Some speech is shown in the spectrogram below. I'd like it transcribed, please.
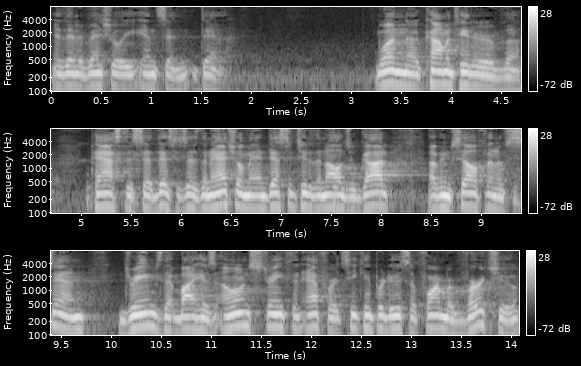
and then eventually ends in death. One uh, commentator of the past has said this. He says, The natural man, destitute of the knowledge of God, of himself, and of sin, dreams that by his own strength and efforts he can produce a form of virtue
